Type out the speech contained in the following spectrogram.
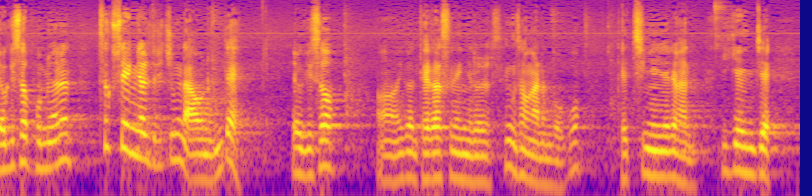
여기서 보면은 특수 행렬들이 쭉 나오는데 여기서 어, 이건 대각선 행렬을 생성하는 거고 대칭 행렬의 반 이게 이제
